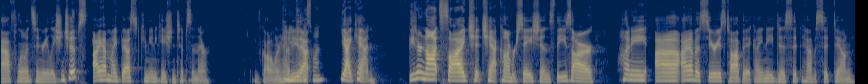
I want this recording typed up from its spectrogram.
affluence in relationships, I have my best communication tips in there. You've got to learn can how to you do that. one Yeah, I can. These are not side chit chat conversations. These are, honey, uh, I have a serious topic. I need to sit have a sit down,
